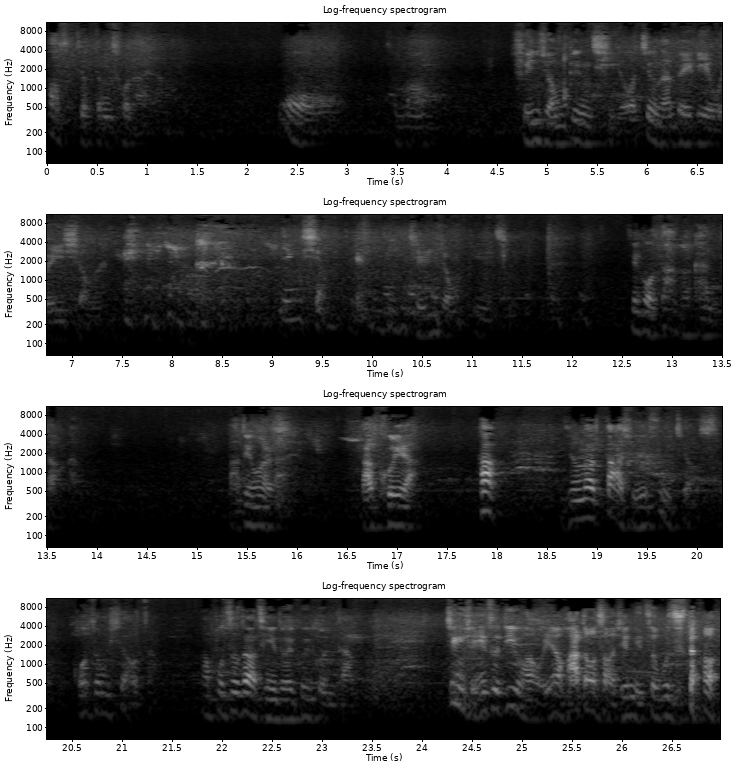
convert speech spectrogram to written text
报纸就登出来了，哦，什么？群雄并起，哦竟然被列为英雄。哎。英雄，群雄并起。结果我大哥看到了，打电话来，打亏啊，哈，你像那大学副教授、国中校长，啊，不知道天堆归滚蛋，竞选一次立法委员要花多少钱，你知不知道？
